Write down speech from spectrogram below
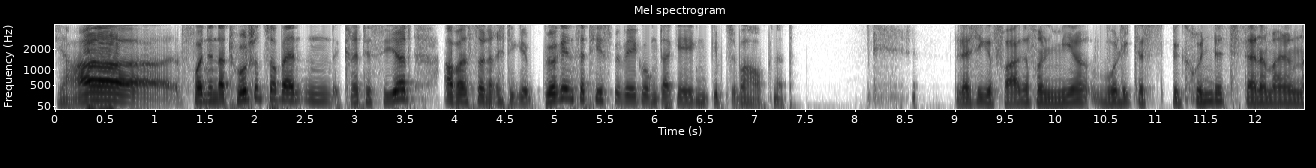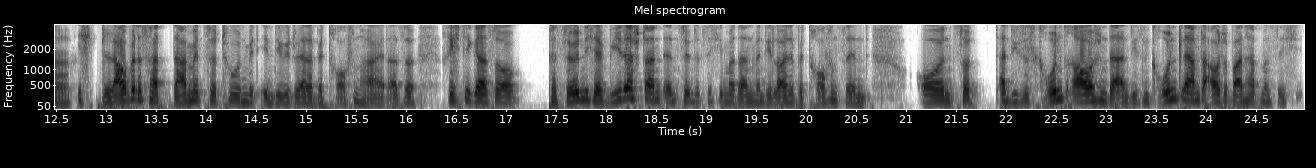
ja, von den Naturschutzverbänden kritisiert, aber so eine richtige Bürgerinitiativbewegung dagegen gibt es überhaupt nicht. Lässige Frage von mir, wo liegt das begründet, deiner Meinung nach? Ich glaube, das hat damit zu tun mit individueller Betroffenheit. Also richtiger so persönlicher Widerstand entzündet sich immer dann, wenn die Leute betroffen sind. Und so an dieses Grundrauschen, an diesen Grundlärm der Autobahn hat man sich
